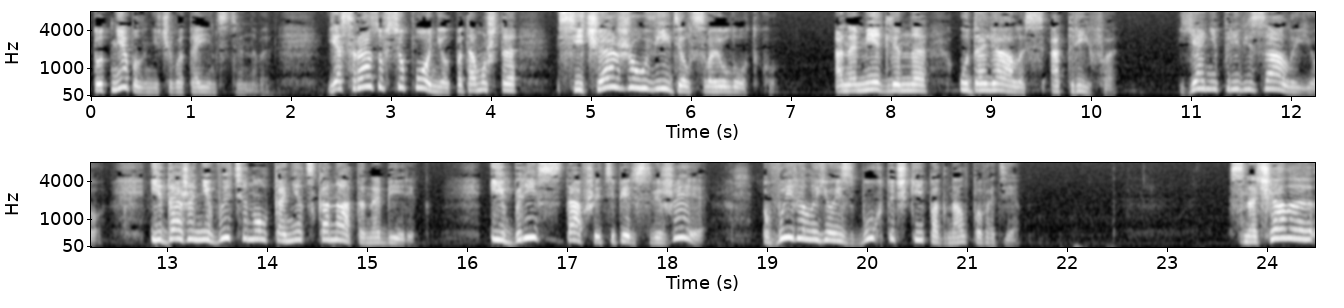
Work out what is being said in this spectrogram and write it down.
Тут не было ничего таинственного. Я сразу все понял, потому что сейчас же увидел свою лодку. Она медленно удалялась от рифа. Я не привязал ее и даже не вытянул конец каната на берег. И бриз, ставший теперь свежее, вывел ее из бухточки и погнал по воде. Сначала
